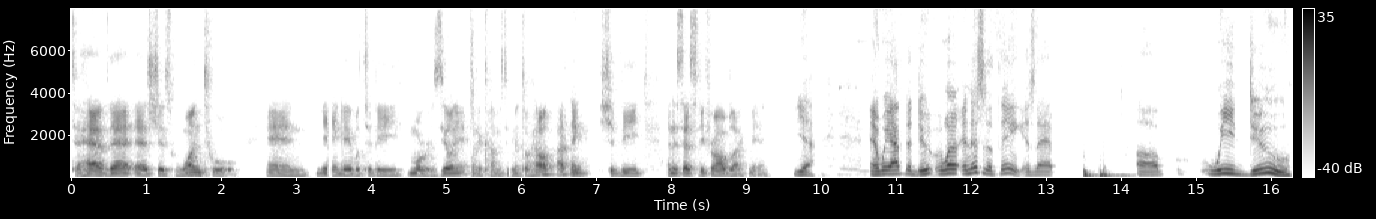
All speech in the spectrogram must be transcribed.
to have that as just one tool and being able to be more resilient when it comes to mental health, I think should be a necessity for all Black men. Yeah. And we have to do well, and this is the thing is that uh we do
